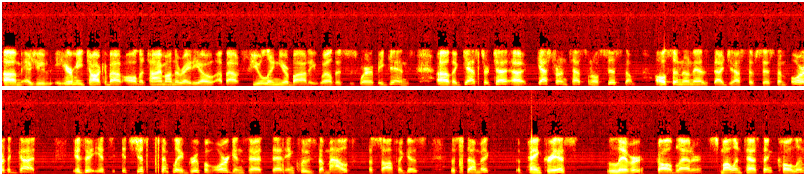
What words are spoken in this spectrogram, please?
Um, as you hear me talk about all the time on the radio about fueling your body, well, this is where it begins. Uh, the gastro- uh, gastrointestinal system, also known as digestive system or the gut, is a, it's it's just simply a group of organs that that includes the mouth, esophagus, the stomach, the pancreas, liver, gallbladder, small intestine, colon,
